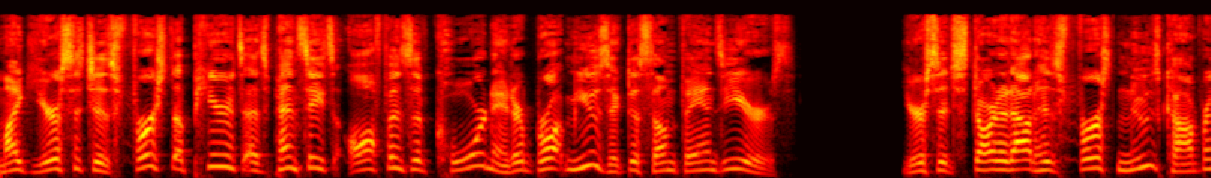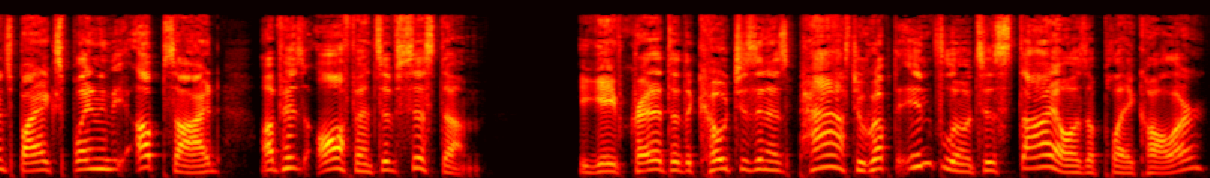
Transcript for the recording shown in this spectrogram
Mike Yurcich's first appearance as Penn State's offensive coordinator brought music to some fans' ears. Yurcich started out his first news conference by explaining the upside of his offensive system. He gave credit to the coaches in his past who helped influence his style as a play caller.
